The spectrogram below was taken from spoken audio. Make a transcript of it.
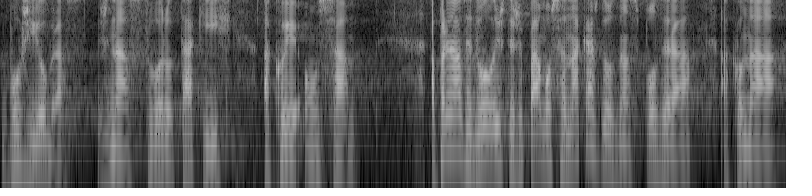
Boží obraz, že nás stvoril takých, ako je On sám. A pre nás je dôležité, že Pán Boh sa na každého z nás pozerá ako na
